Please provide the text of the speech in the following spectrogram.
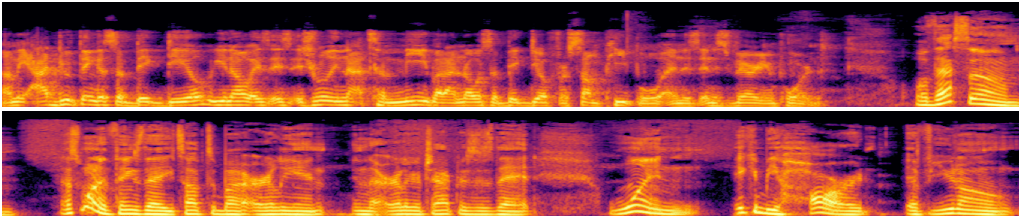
I mean, I do think it's a big deal, you know, it's, it's, it's really not to me, but I know it's a big deal for some people and it's, and it's very important. Well, that's, um, that's one of the things that he talked about early in, in the earlier chapters is that one, it can be hard if you don't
